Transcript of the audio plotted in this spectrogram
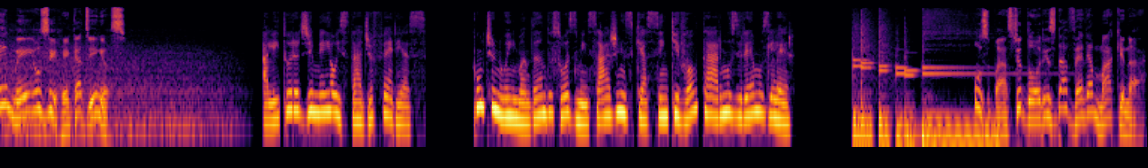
E-mails e recadinhos. A leitura de e-mail está de férias. Continuem mandando suas mensagens que assim que voltarmos iremos ler. Os bastidores da velha máquina.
